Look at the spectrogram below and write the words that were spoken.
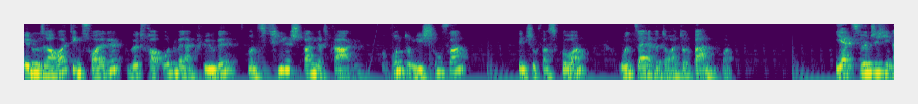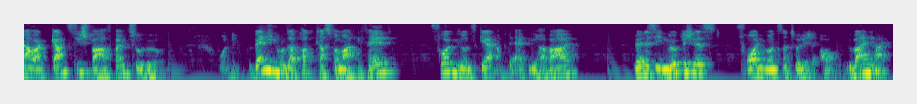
In unserer heutigen Folge wird Frau Odenweller-Klügel uns viele spannende Fragen rund um die Schufa, den Schufa-Score und seine Bedeutung beantworten. Jetzt wünsche ich Ihnen aber ganz viel Spaß beim Zuhören. Und wenn Ihnen unser Podcast-Format gefällt, folgen Sie uns gern auf der App Ihrer Wahl. Wenn es Ihnen möglich ist, freuen wir uns natürlich auch über ein Like.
